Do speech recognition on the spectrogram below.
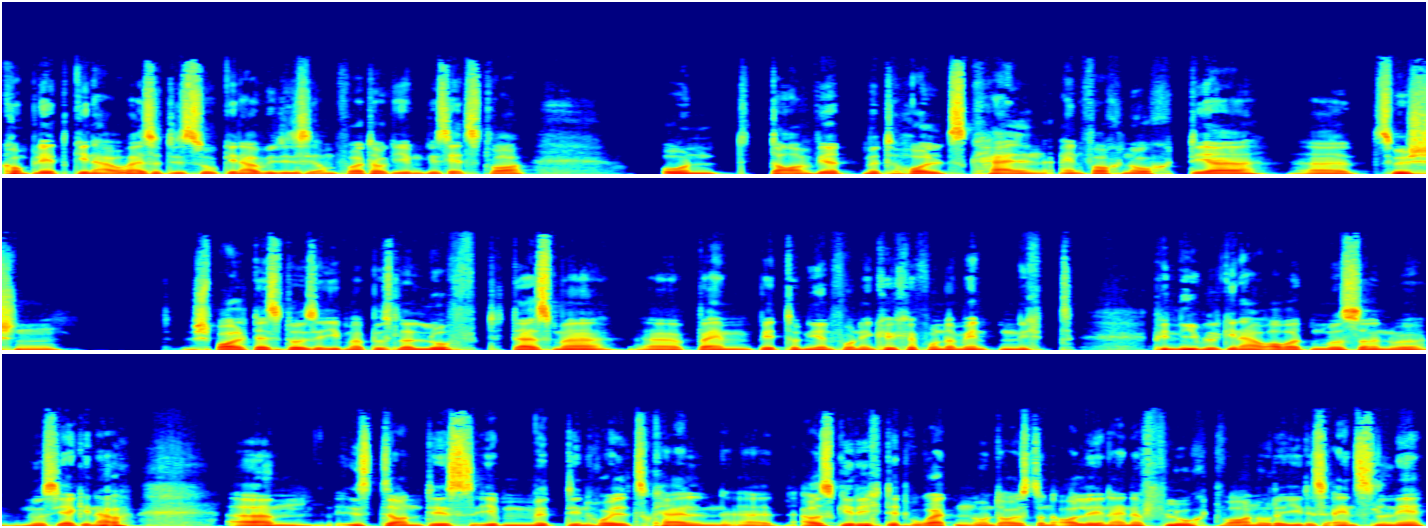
komplett genau, also das so genau wie das am Vortag eben gesetzt war. Und da wird mit Holzkeilen einfach noch der äh, zwischen Spalt, also da ist ja eben ein bisschen Luft, dass man äh, beim Betonieren von den Köcherfundamenten nicht penibel genau arbeiten muss, sondern nur, nur sehr genau, ähm, ist dann das eben mit den Holzkeilen äh, ausgerichtet worden und als dann alle in einer Flucht waren oder jedes einzelne,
